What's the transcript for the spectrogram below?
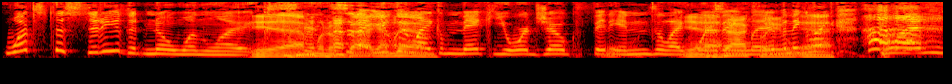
"What's the city that no one likes?" Yeah, I'm gonna so that bag you on can them. like make your joke fit into like Yeah. where Exactly, they live, and they yeah. go like, "Glendale,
